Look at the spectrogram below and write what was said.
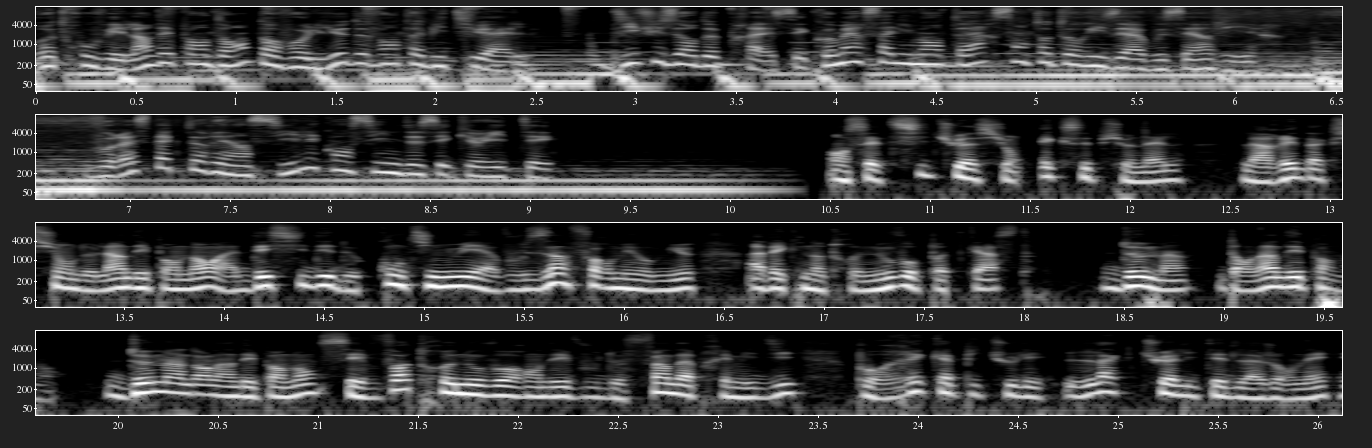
Retrouvez l'Indépendant dans vos lieux de vente habituels. Diffuseurs de presse et commerces alimentaires sont autorisés à vous servir. Vous respecterez ainsi les consignes de sécurité. En cette situation exceptionnelle, la rédaction de l'Indépendant a décidé de continuer à vous informer au mieux avec notre nouveau podcast Demain dans l'Indépendant. Demain dans l'Indépendant, c'est votre nouveau rendez-vous de fin d'après-midi pour récapituler l'actualité de la journée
